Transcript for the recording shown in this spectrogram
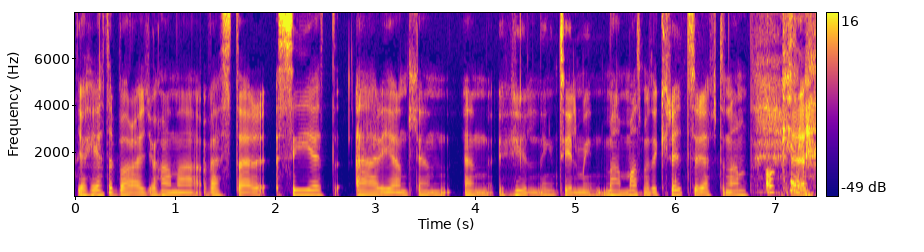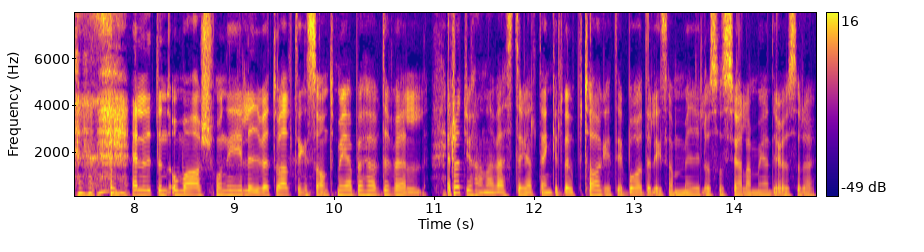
Jag heter bara Johanna Wester. C är egentligen en hyllning till min mamma som heter Kreutzer i efternamn. Okay. en liten hommage. Hon är i livet och allting sånt. Men jag behövde väl... Jag tror att Johanna Wester helt enkelt var upptaget i både liksom mejl och sociala medier och sådär.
